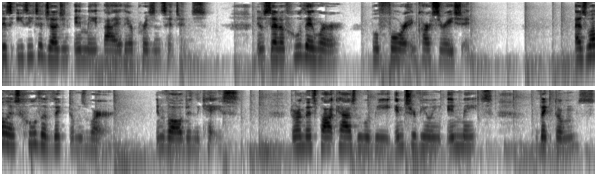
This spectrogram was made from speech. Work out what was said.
is easy to judge an inmate by their prison sentence instead of who they were before incarceration, as well as who the victims were involved in the case. During this podcast, we will be interviewing inmates, victims,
